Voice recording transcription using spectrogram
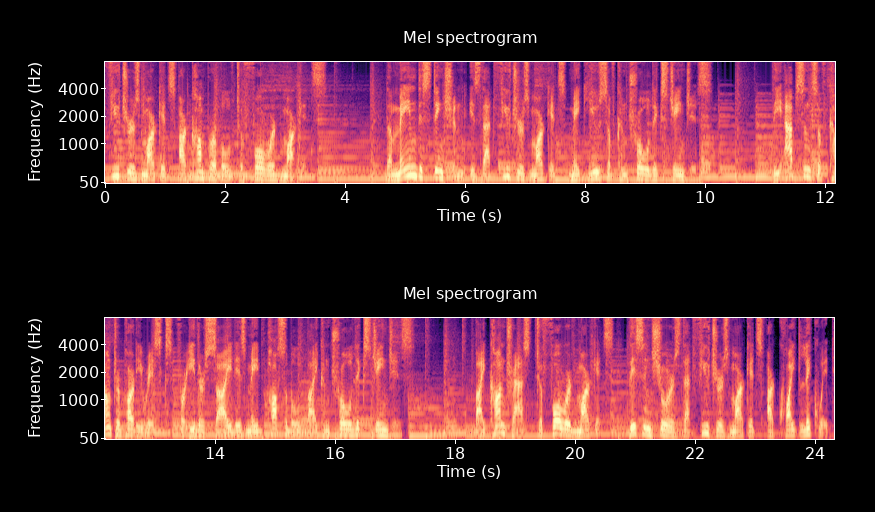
futures markets are comparable to forward markets. The main distinction is that futures markets make use of controlled exchanges. The absence of counterparty risks for either side is made possible by controlled exchanges. By contrast to forward markets, this ensures that futures markets are quite liquid.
